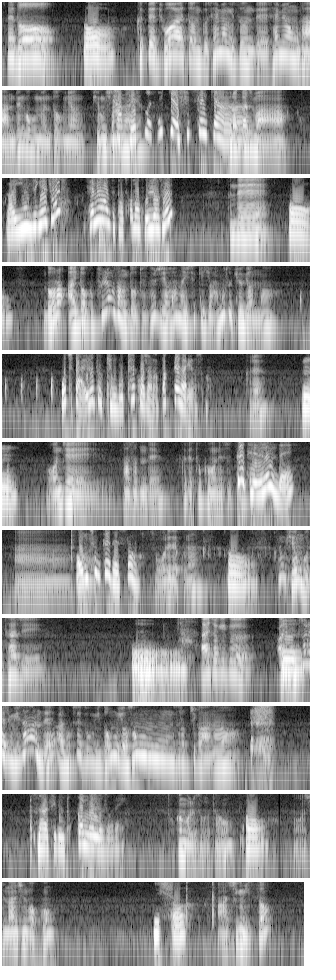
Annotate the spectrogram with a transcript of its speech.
근데 너 어. 그때 좋아했던 그 세 명 있었는데 세 명 다 안 된 거 보면 너 그냥 다전 아니야? 됐어 새끼야 씹새끼야 구라까지 마. 아 인증해줘? 세 명한테 다 전화 돌려줘? 근데 어 너랑 아니 너 그 풀영상 너 누구지? 아 나 이 새끼 아무도 기억이 안 나. 어차피 알려도 기억 못 할 거잖아 빡대가리여서 그래? 응 언제 봤었는데? 그때 토크온 했을 꽤 때? 됐는데 아 엄청 꽤 됐어 좀 오래됐구나. 어 그럼 기억 못 하지. 음, 아니 저기 그 아니 음. 목소리가 좀 이상한데? 아니 목소리 너무 너무 여성스럽지가 않아. 나 지금 독감 걸려서 그래 독감 걸려서 그렇다고? 어 어, 지금 남자친구 없고? 있어 아 지금 있어?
